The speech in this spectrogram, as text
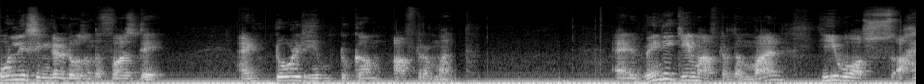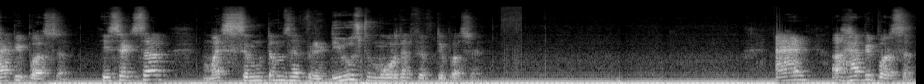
only single dose on the first day and told him to come after a month. And when he came after the month he was a happy person. He said sir my symptoms have reduced more than 50% and a happy person.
